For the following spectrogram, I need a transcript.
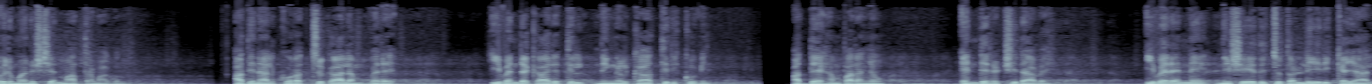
ഒരു മനുഷ്യൻ മാത്രമാകുന്നു. അതിനാൽ കുറച്ചുകാലം വരെ ഇവന്റെ കാര്യത്തിൽ നിങ്ങൾ കാത്തിരിക്കുവിൻ. അദ്ദേഹം പറഞ്ഞു എന്റെ രക്ഷിതാവേ ഇവരെന്നെ നിഷേധിച്ചു തള്ളിയിരിക്കയാൽ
